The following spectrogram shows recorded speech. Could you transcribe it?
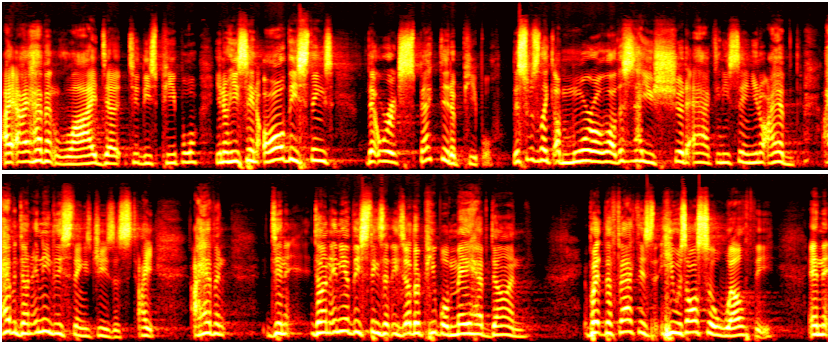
I, I haven't lied to, to these people. You know, he's saying all these things that were expected of people. This was like a moral law. This is how you should act. And he's saying, you know, I, have, I haven't done any of these things, Jesus. I, I haven't done any of these things that these other people may have done. But the fact is, he was also wealthy. And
